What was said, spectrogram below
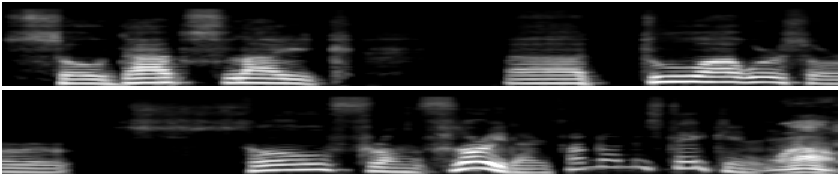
So that's like uh, two hours or so from Florida, if I'm not mistaken. Wow.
